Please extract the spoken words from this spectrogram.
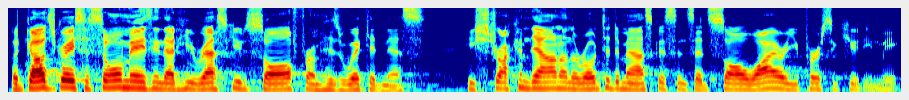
But God's grace is so amazing that he rescued Saul from his wickedness. He struck him down on the road to Damascus and said, Saul, why are you persecuting me?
